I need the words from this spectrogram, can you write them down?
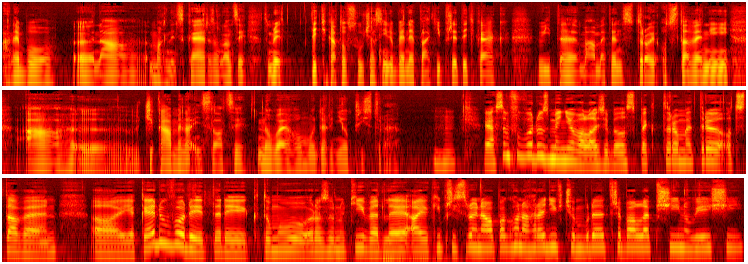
anebo na magnetické rezonanci. Znamená, teďka to v současné době neplatí, protože teďka, jak víte, máme ten stroj odstavený a čekáme na instalaci nového moderního přístroje. Mhm. Já jsem v úvodu zmiňovala, že byl spektrometr odstaven. Jaké důvody tedy k tomu rozhodnutí vedly a jaký přístroj naopak ho nahradí, v čem bude třeba lepší, novější?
